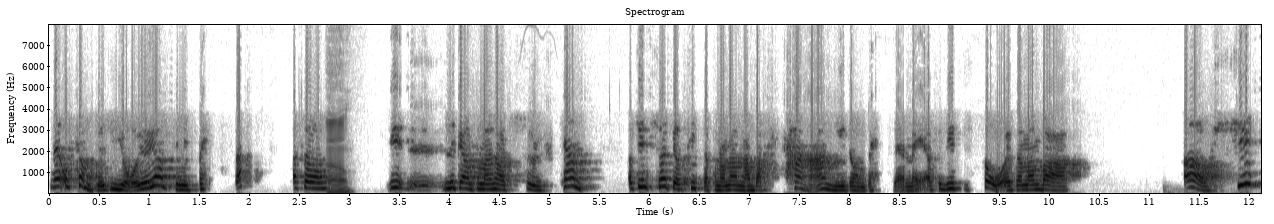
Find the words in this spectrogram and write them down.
Nej, och samtidigt, jag gör ju alltid mitt bästa. Alltså, Ja. det likadant som man har ett surfcamp. Alltså, det är inte så att jag tittar på någon annan och bara fan är de bättre än mig. Alltså, det är inte så. Utan man bara oh shit,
